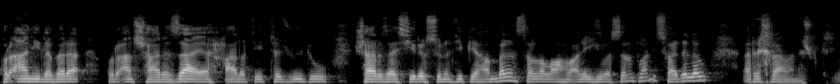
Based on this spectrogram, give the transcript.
قورئانی لەبەرە قورئان شارەزایە حالەتی تەجوید و شارەزای سیرە سنەتی پیغەمبەرن صلی الله علیه و سلم توانی سفادە لەو رێکخراوانەش بکرێت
